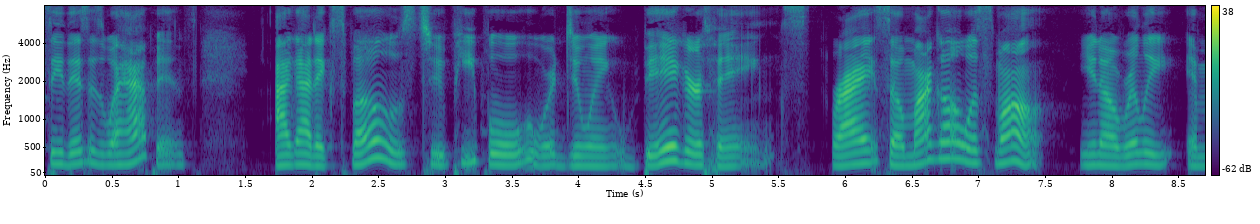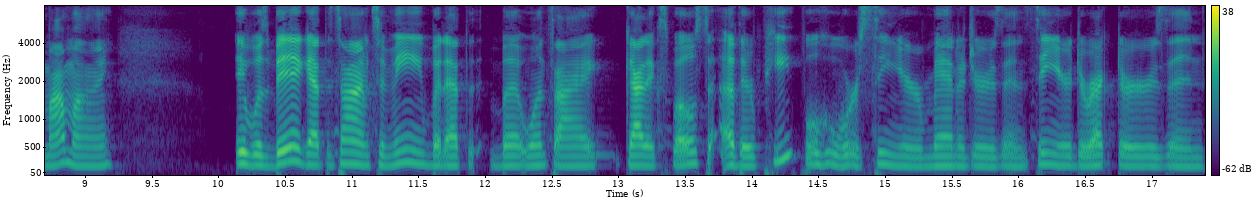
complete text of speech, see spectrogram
see, this is what happens. I got exposed to people who were doing bigger things, right? So my goal was small, you know, really in my mind it was big at the time to me, but at the, but once I got exposed to other people who were senior managers and senior directors and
